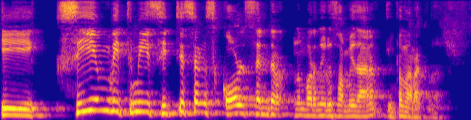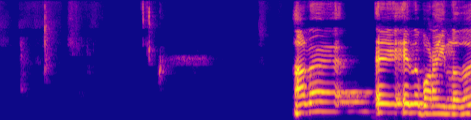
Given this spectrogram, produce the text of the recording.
ഈ C M with me citizens call centre എന്ന് പറഞ്ഞൊരു സംവിധാനം ഇപ്പൊ നടക്കുന്നത് അത് എന്ന് പറയുന്നത്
